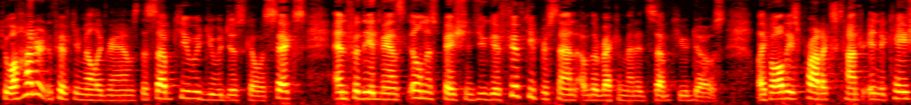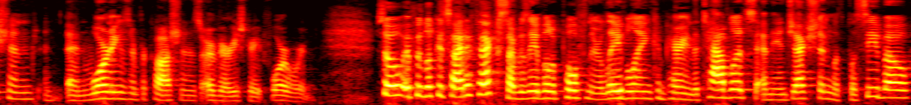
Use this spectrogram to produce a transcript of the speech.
to 150 milligrams. The sub-Q would you would just go with six. And for the advanced illness patients, you give 50% of the recommended sub-Q dose. Like all these products, contraindication and, and warnings and precautions are very straightforward. So if we look at side effects, I was able to pull from their labeling comparing the tablets and the injection with placebo.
